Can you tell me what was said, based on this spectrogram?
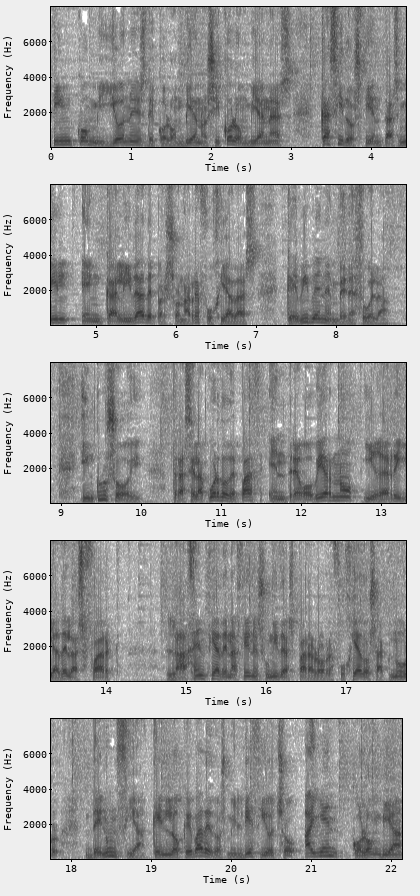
5 millones de colombianos y colombianas, casi 200.000 en calidad de personas refugiadas que viven en Venezuela. Incluso hoy, tras el acuerdo de paz entre gobierno y guerrilla de las FARC, la Agencia de Naciones Unidas para los Refugiados ACNUR denuncia que en lo que va de 2018 hay en Colombia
